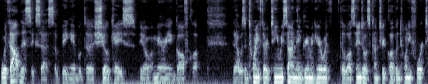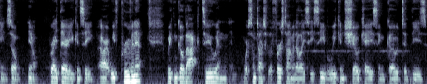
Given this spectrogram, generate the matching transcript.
without this success of being able to showcase, you know, a Merion Golf Club. That was in 2013. We signed the agreement here with the Los Angeles Country Club in 2014. So, you know, right there you can see, all right, we've proven it. We can go back to, and, and we're sometimes for the first time at LACC, but we can showcase and go to these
